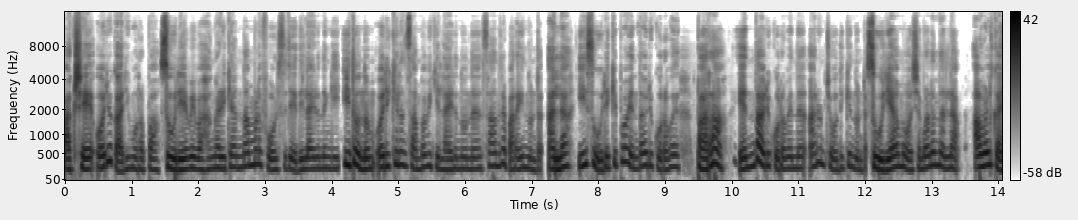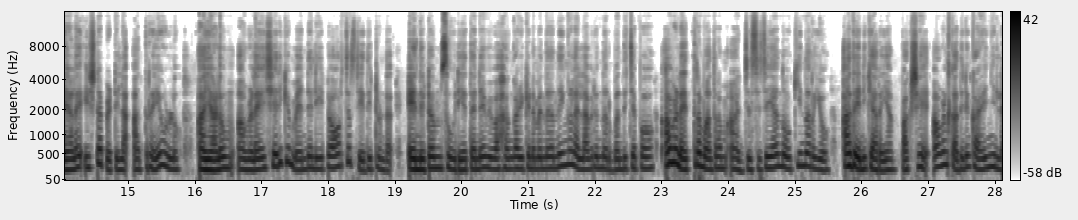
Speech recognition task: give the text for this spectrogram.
പക്ഷേ ഒരു കാര്യം ഉറപ്പാ. സൂര്യയെ വിവാഹം കഴിക്കാൻ നമ്മൾ ഫോഴ്സ് ചെയ്തില്ലായിരുന്നെങ്കിൽ ഇതൊന്നും ഒരിക്കലും സംഭവിക്കില്ലായിരുന്നു എന്ന് സാന്ദ്ര പറയുന്നുണ്ട്. അല്ല ഈ സൂര്യക്കിപ്പോ എന്താ ഒരു കുറവ്? പറ. എന്താ ഒരു കുറവെന്ന് അരുൺ ചോദിക്കുന്നുണ്ട്. സൂര്യ മോശമാണെന്നല്ല അവൾക്ക് അയാളെ ഇഷ്ടപ്പെട്ടില്ല അത്രയേ ഉള്ളൂ. അയാളും അവളെ ശരിക്കും മെന്റലി ടോർച്ചർ ചെയ്തിട്ടുണ്ട്. എന്നിട്ടും സൂര്യയെ തന്നെ വിവാഹം കഴിക്കണമെന്ന് നിങ്ങൾ എല്ലാവരും നിർബന്ധിച്ചപ്പോ അവൾ എത്രമാത്രം അഡ്ജസ്റ്റ് ചെയ്യാൻ നോക്കിയെന്നറിയോ? അതെനിക്കറിയാം പക്ഷേ അവൾക്കതിന് കഴിഞ്ഞില്ല.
